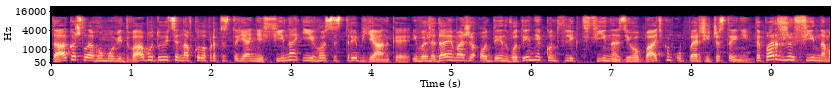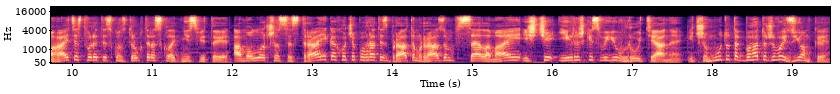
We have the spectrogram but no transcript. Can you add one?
також Lego Movie 2 будується навколо протистояння Фіна і його сестри Б'янки, і виглядає майже один в один як конфлікт Фіна з його батьком у першій частині. Тепер вже Фін намагається створити з конструктора складні світи, а молодша сестра, яка хоче пограти з братом разом, все ламає і ще іграшки свою в гру тяне. І чому тут так багато живої зйомки?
